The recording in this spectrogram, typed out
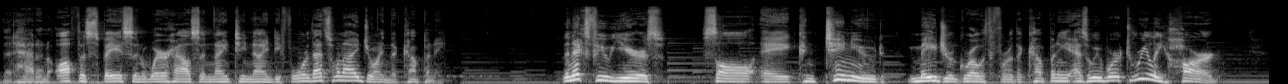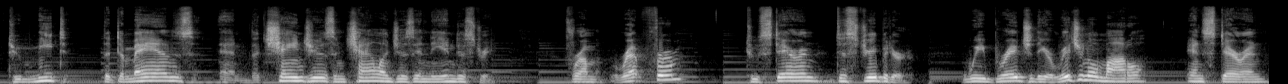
that had an office space and warehouse in 1994, that's when I joined the company. The next few years saw a continued major growth for the company as we worked really hard to meet the demands and the changes and challenges in the industry. From rep firm to Starin distributor, we bridge the original model and Starin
